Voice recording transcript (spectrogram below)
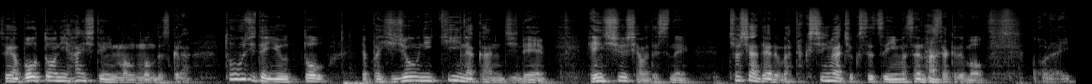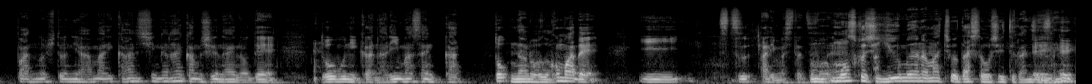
それが冒頭に反しているもんですから当時で言うとやっぱり非常にキーな感じで編集者はですね著者である私には直接言いませんでしたけれども、はい、これは一般の人にあまり関心がないかもしれないのでどうにかなりませんかとここまで言いつつありました、ね、もう少し有名な街を出してほしいって感じですね。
